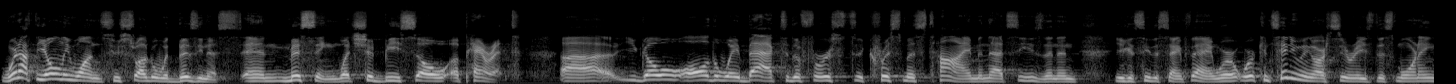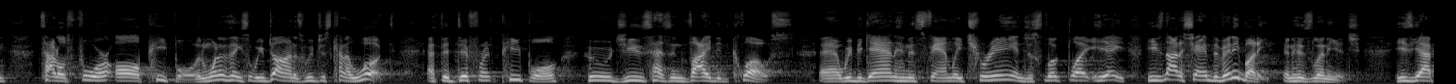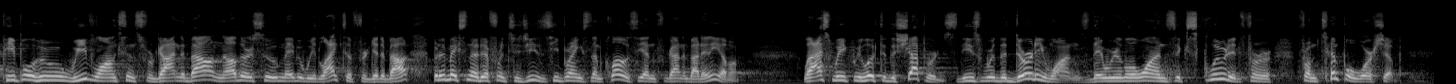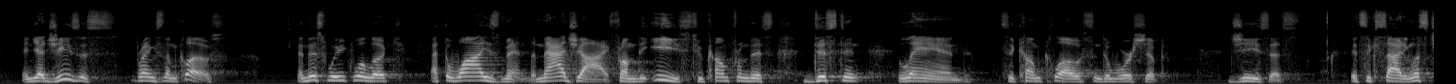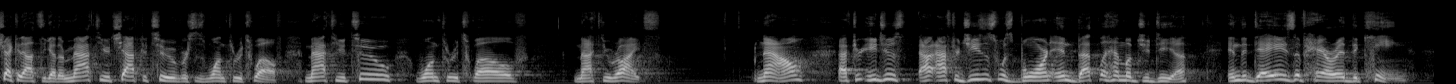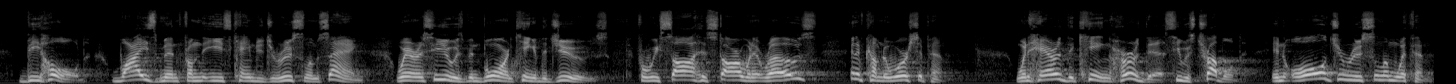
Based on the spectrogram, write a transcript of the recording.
we're not the only ones who struggle with busyness and missing what should be so apparent. Uh, you go all the way back to the first Christmas time in that season, and you can see the same thing. We're, we're continuing our series this morning titled For All People. And one of the things that we've done is we've just kind of looked at the different people who Jesus has invited close. And we began in his family tree and just looked like, hey, he's not ashamed of anybody in his lineage. He's got people who we've long since forgotten about and others who maybe we'd like to forget about, but it makes no difference to Jesus. He brings them close. He hadn't forgotten about any of them. Last week we looked at the shepherds. These were the dirty ones. They were the ones excluded for, from temple worship. And yet Jesus brings them close. And this week we'll look at the wise men, the magi from the east who come from this distant land to come close and to worship Jesus. It's exciting. Let's check it out together. Matthew chapter 2, verses 1 through 12. Matthew 2, 1 through 12. Matthew writes, Now, after, after Jesus was born in Bethlehem of Judea, in the days of Herod the king, behold, wise men from the east came to Jerusalem, saying, Where is he who has been born king of the Jews? For we saw his star when it rose and have come to worship him. When Herod the king heard this, he was troubled, and all Jerusalem with him.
